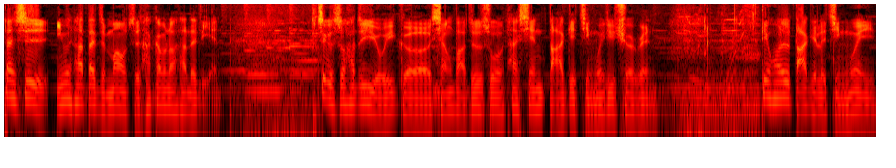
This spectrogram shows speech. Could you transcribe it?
但是因为他戴着帽子，他看不到他的脸。这个时候他就有一个想法，就是说他先打给警卫去确认。电话就打给了警卫，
